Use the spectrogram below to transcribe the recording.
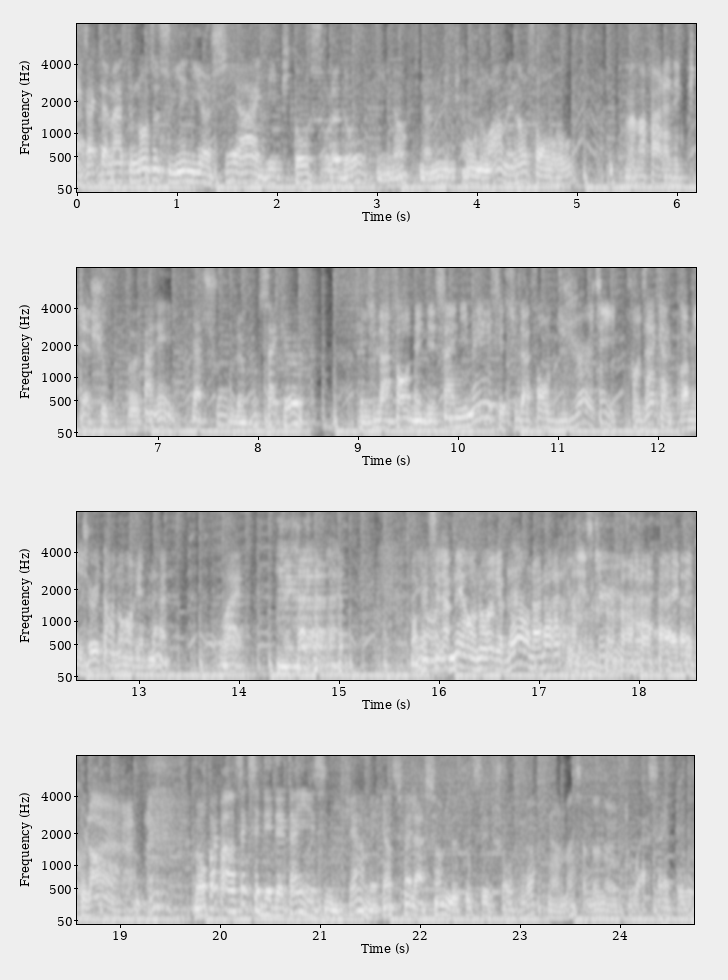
Exactement, tout le monde se souvient de Yoshi ah, avec des picots sur le dos, puis non, finalement des picots noirs, mais non, ils sont rouges. Même affaire avec Pikachu. Euh, pareil, Pikachu, le bout de sa queue. C'est-tu la faute des dessins animés? C'est-tu la faute du jeu? Sais, faut dire que le premier jeu est en noir et blanc. Ouais. On peut-tu revenir en noir et blanc? On en aurait plus d'excuses, avec les couleurs. Mais on peut penser que c'est des détails insignifiants, mais quand tu fais la somme de toutes ces choses-là, finalement, ça donne un tout assez imposant.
